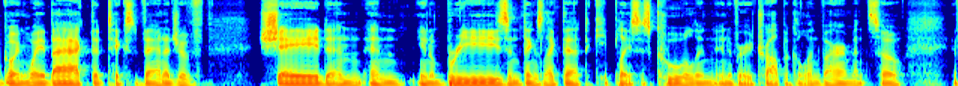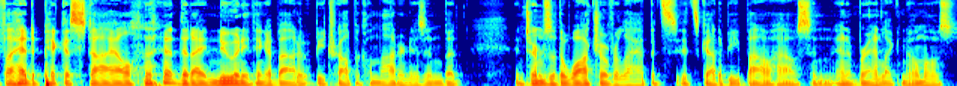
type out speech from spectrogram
going way back that takes advantage of shade and and you know breeze and things like that to keep places cool in, in a very tropical environment. So if I had to pick a style that I knew anything about, it would be tropical modernism. But in terms of the watch overlap, it's it's got to be Bauhaus and, and a brand like Nomos.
